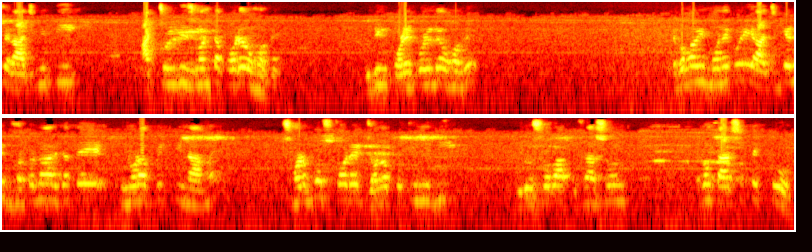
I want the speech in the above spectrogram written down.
যে রাজনীতি আটচল্লিশ ঘণ্টা পরেও হবে। দুদিন পরে করলেও হবে। এবং আমি মনে করি আজকের ঘটনার যাতে পুনরাবৃত্তি না হয়, সর্বস্তরের জনপ্রতিনিধি, পুরসভা, প্রশাসন এবং তার সাথে কোর্ট,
